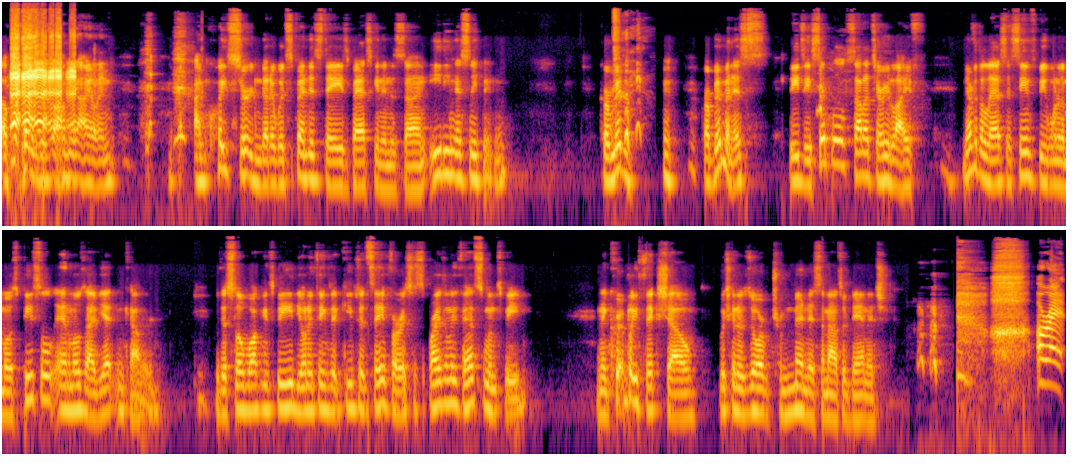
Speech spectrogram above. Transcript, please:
Of predators on the island. I'm quite certain that it would spend its days basking in the sun, eating and sleeping. Carbim- Carbiminus leads a simple, solitary life. Nevertheless, it seems to be one of the most peaceful animals I've yet encountered. With its slow walking speed, the only thing that keeps it safe is its surprisingly fast swim speed. An incredibly thick shell, which can absorb tremendous amounts of damage. all right.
